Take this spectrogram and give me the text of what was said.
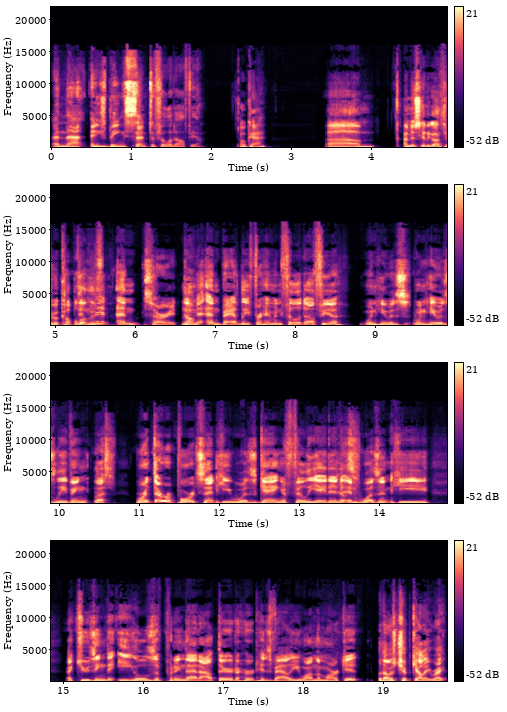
and that, and he's being sent to Philadelphia. Okay. Um, I'm just going to go through a couple Didn't other. it end? Sorry, No. didn't it end badly for him in Philadelphia when he was when he was leaving? Yes. Weren't there reports that he was gang affiliated Yes. and wasn't he accusing the Eagles of putting that out there to hurt his value on the market? But that was Chip Kelly, right?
